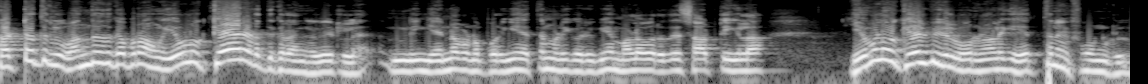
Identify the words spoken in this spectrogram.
கட்டத்துக்கு வந்ததுக்கப்புறம் அவங்க எவ்வளோ கேர் எடுத்துக்கிறாங்க வீட்டில்? நீங்கள் என்ன பண்ண போகிறீங்க எத்தனை மணிக்கு வருவீங்க? மழை வருது சாப்பிட்டீங்களா? எவ்வளோ கேள்விகள் ஒரு நாளைக்கு எத்தனை ஃபோன்கள்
